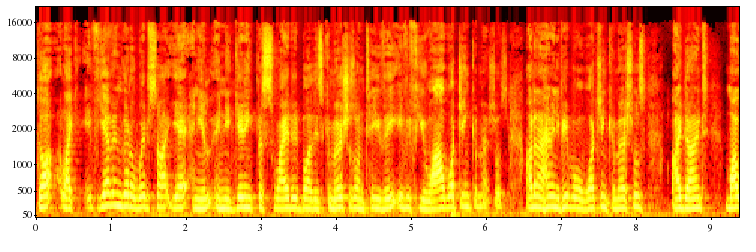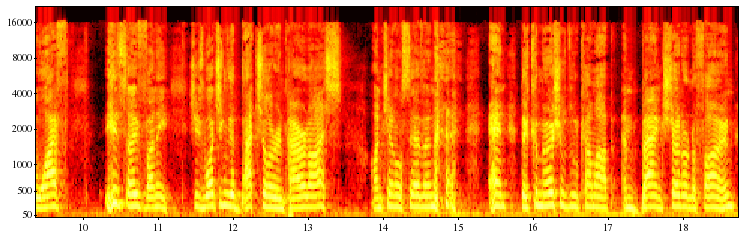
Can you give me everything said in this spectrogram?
got like if you haven't got a website yet and you and you're getting persuaded by these commercials on TV, if, if you are watching commercials, I don't know how many people are watching commercials. I don't. My wife is so funny. She's watching The Bachelor in Paradise on Channel 7 and the commercials will come up and bang, showed on the phone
